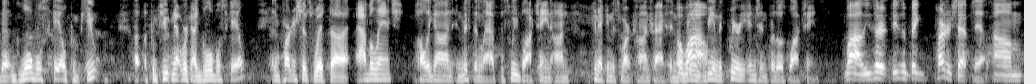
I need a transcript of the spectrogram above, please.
the global scale compute, a, a compute network at global scale. And then partnerships with uh, Avalanche, Polygon, and Mysten Labs, the Sui blockchain on connecting to smart contracts and Oh, being, wow. being the query engine for those blockchains. Wow, these are these are big partnerships. Yeah. Um,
